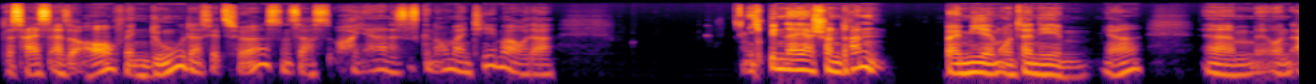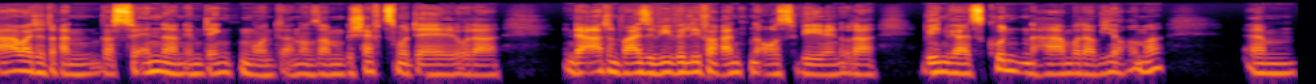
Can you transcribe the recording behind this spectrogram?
das heißt also auch, wenn du das jetzt hörst und sagst, oh ja, das ist genau mein Thema oder ich bin da ja schon dran bei mir im Unternehmen, ja, ähm, und arbeite daran, was zu ändern im Denken und an unserem Geschäftsmodell oder in der Art und Weise, wie wir Lieferanten auswählen oder wen wir als Kunden haben oder wie auch immer, ähm,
